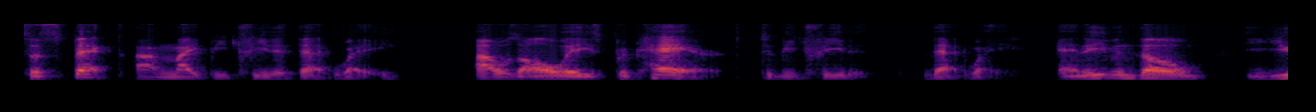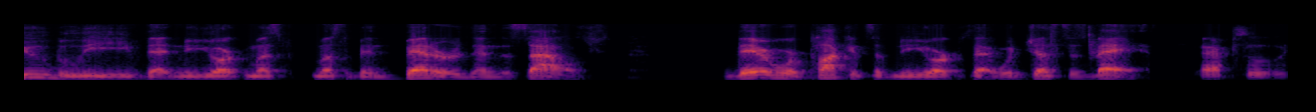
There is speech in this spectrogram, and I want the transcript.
suspect I might be treated that way, I was always prepared to be treated that way. And even though you believe that New York must must have been better than the South, there were pockets of New York that were just as bad. Absolutely.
